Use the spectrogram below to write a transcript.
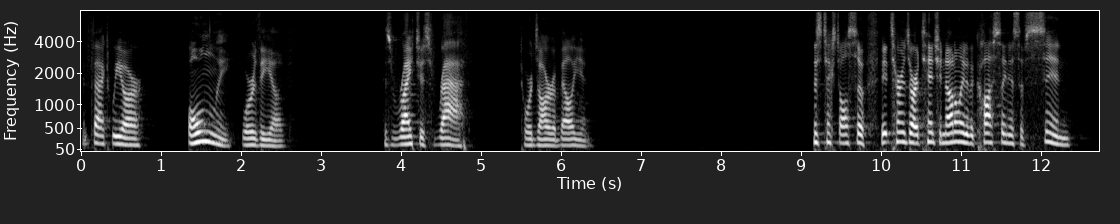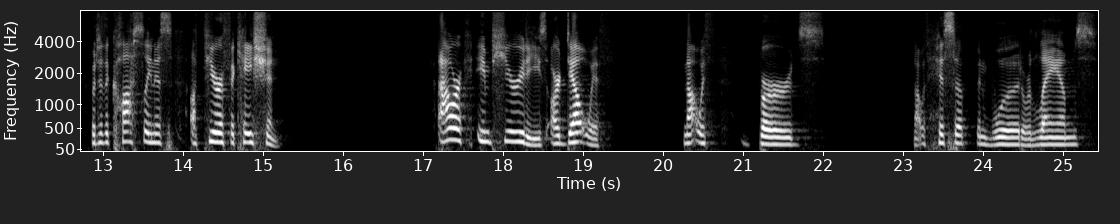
In fact, we are only worthy of his righteous wrath towards our rebellion. This text also it turns our attention not only to the costliness of sin, but to the costliness of purification. Our impurities are dealt with not with birds, not with hyssop and wood or lambs,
